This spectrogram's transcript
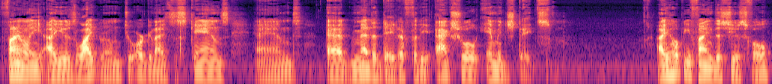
Finally, I used Lightroom to organize the scans and add metadata for the actual image dates. I hope you find this useful.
